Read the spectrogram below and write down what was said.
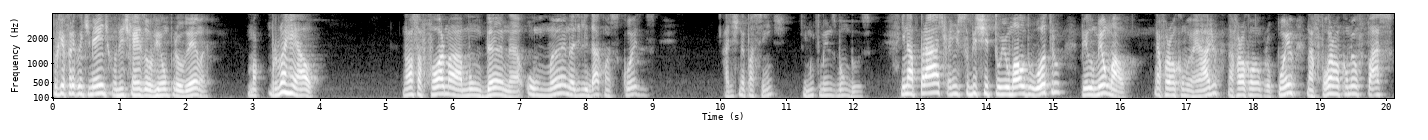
Porque frequentemente, quando a gente quer resolver um problema, um problema real, nossa forma mundana, humana de lidar com as coisas, a gente não é paciente e muito menos bondoso. E na prática, a gente substitui o mal do outro pelo meu mal. Na forma como eu reajo, na forma como eu proponho, na forma como eu faço.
